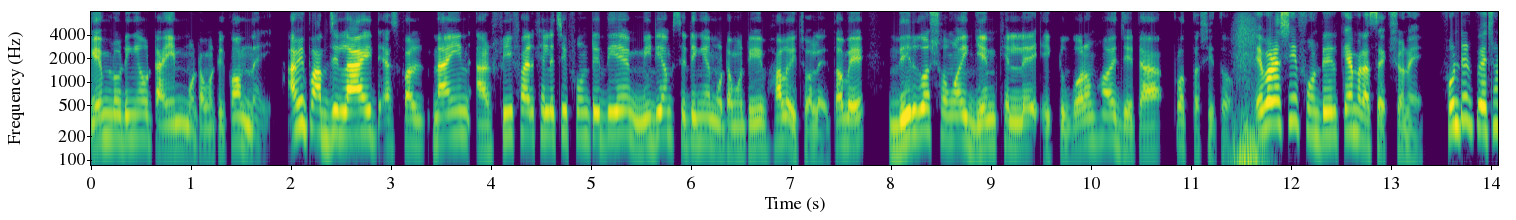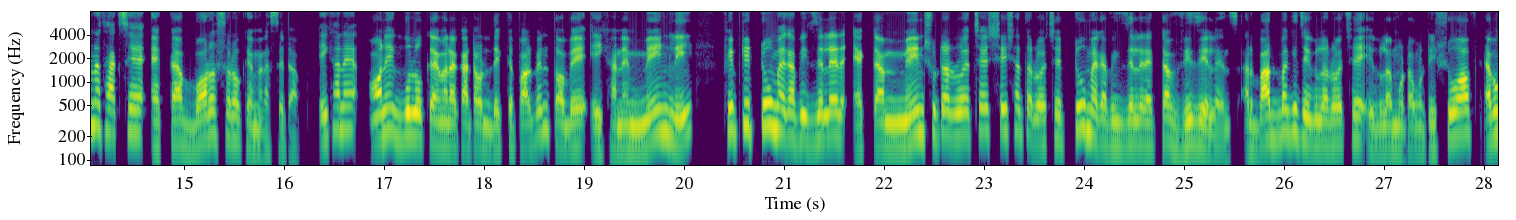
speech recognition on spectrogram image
গেম লোডিংয়েও টাইম মোটামুটি কম নেয়। আমি পাবজি লাইট, অ্যাসফাল্ট নাইন আর ফ্রি ফায়ার খেলেছি ফোনটি দিয়ে, মিডিয়াম সেটিংয়ে মোটামুটি ভালোই চলে। তবে দীর্ঘ সময় গেম খেললে একটু গরম হয়, যেটা প্রত্যাশিত। এবার আসি ফোনটির ক্যামেরা সেকশনে। ফোনটির পেছনে থাকছে একটা বড় সড়ো ক্যামেরা সেট এখানে অনেকগুলো ক্যামেরা কাটআউট দেখতে পারবেন, তবে এইখানে মেইনলি ফিফটি টু মেগাপিক্সেলের একটা মেইন শুটার রয়েছে, সেই সাথে রয়েছে টু মেগাপিক্সেলের একটা ভিজিলেন্স আর বাদ বাকি যেগুলো রয়েছে, এগুলো মোটামুটি শো অফ এবং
